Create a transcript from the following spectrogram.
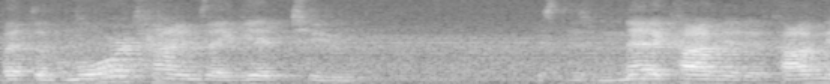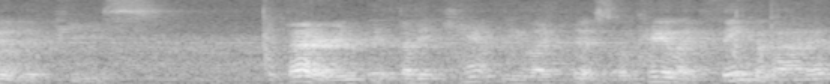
But the more times I get to this, this metacognitive cognitive piece, the better. And but it can't be like this. Okay, like think about it.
